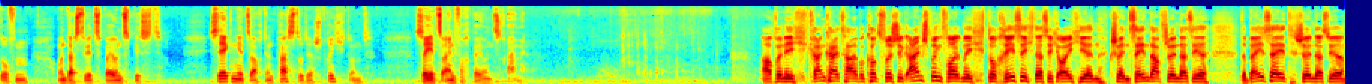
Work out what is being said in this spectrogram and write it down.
dürfen und dass du jetzt bei uns bist. Segne jetzt auch den Pastor, der spricht und sei jetzt einfach bei uns. Amen. Auch wenn ich krankheitshalber kurzfristig einspringe, freut mich doch riesig, dass ich euch hier in Gschwend sehen darf. Schön, dass ihr dabei seid. Schön, dass wir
